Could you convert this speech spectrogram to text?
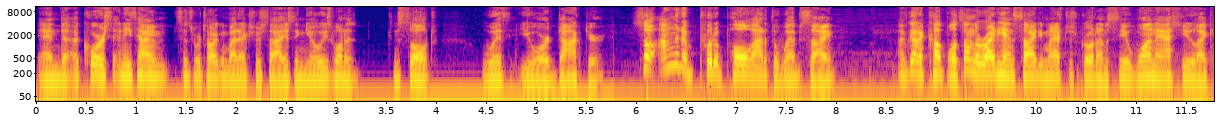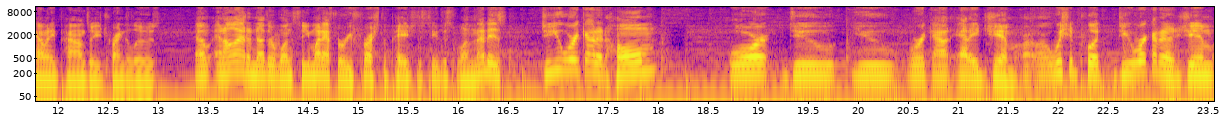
And uh, of course, anytime since we're talking about exercising, you always want to consult with your doctor. So I'm going to put a poll out at the website. I've got a couple. It's on the right hand side. You might have to scroll down to see it. One asks you like how many pounds are you trying to lose, and, and I'll add another one. So you might have to refresh the page to see this one. That is, do you work out at home, or do you work out at a gym? Or, or we should put, do you work out at a gym,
